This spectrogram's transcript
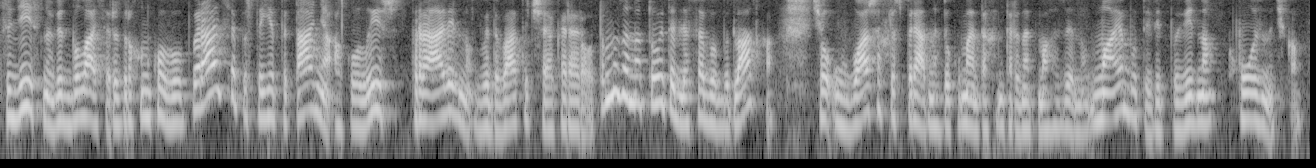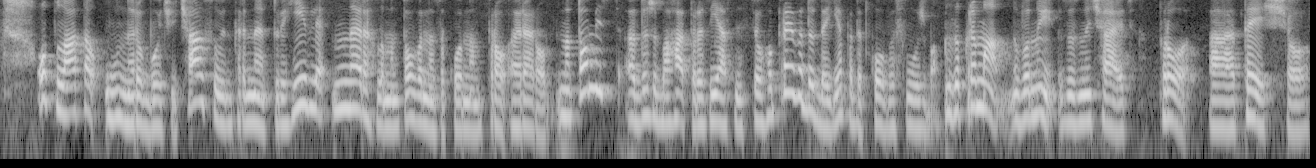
це дійсно відбулася розрахункова операція, постає питання: а коли ж правильно видавати чек РРО? Тому занотуйте для себе, будь ласка, що у ваших розпорядних документах інтернет-магазину має бути відповідна позначка. Оплата у неробочий час у інтернет-торгівлі не регламентована законом про РРО. Натомість дуже багато роз'яснень з цього приводу дає податкова служба. Зокрема, вони зазначають про е, те, що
